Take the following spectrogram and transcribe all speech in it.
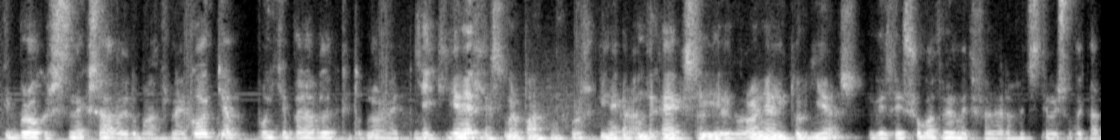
την πρόκριση στην Εξάδα για τον Παναθηναϊκό και από εκεί και πέρα βλέπει και το πλεονέκτημα. Και, και γενέθλια σήμερα Παναθηναϊκός, και είναι 116 Ακριβώς. χρόνια λειτουργίας. Γιατί ισοβαθμεί με τη Φενέρα αυτή τη στιγμή στο 15-10.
